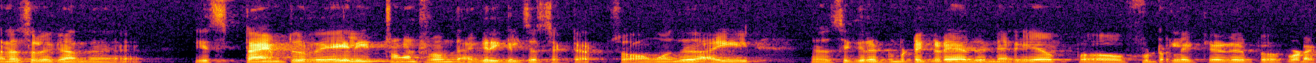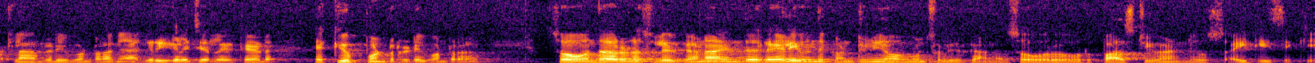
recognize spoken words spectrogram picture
என்ன சொல்லியிருக்காங்க அந்த it's time to really transform the agriculture sector so அவங்க வந்து ஐ சிகரெட் மட்டும் கிடையாது நிறைய இப்போ ஃபுட் ரிலேட்டட் இப்போ ப்ராடக்ட்லாம் ரெடி பண்ணுறாங்க அக்ரிகல்ச்சர் ரிலேட்டட் எக்யூப்மெண்ட் ரெடி பண்ணுறாங்க ஸோ வந்து அவர் என்ன சொல்லியிருக்காங்கன்னா இந்த ரேலி வந்து கண்டினியூ ஆகும்னு சொல்லியிருக்காங்க. ஸோ ஒரு ஒரு பாசிட்டிவான நியூஸ் ஐடிசிக்கு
